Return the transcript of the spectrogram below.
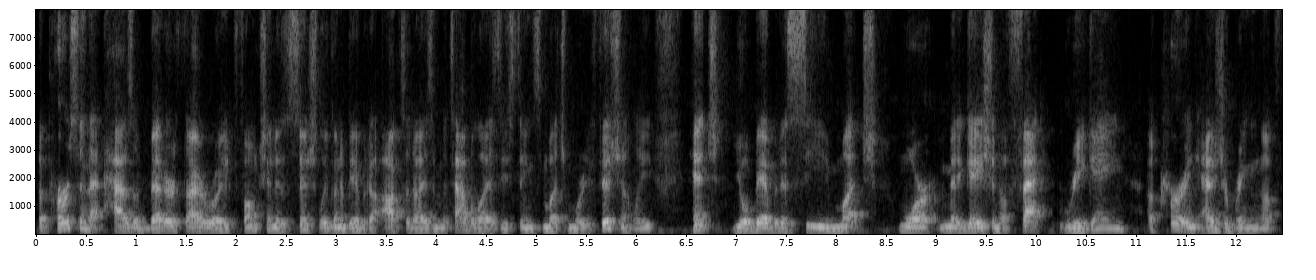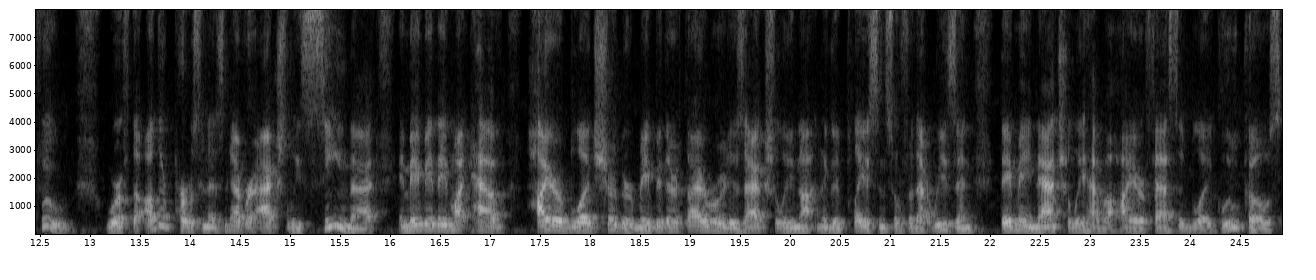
the person that has a better thyroid function is essentially going to be able to oxidize and metabolize these things much more efficiently. Hence, you'll be able to see much more mitigation of fat regain occurring as you're bringing up food. Where if the other person has never actually seen that, and maybe they might have higher blood sugar, maybe their thyroid is actually not in a good place. And so for that reason, they may naturally have a higher fasted blood glucose.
